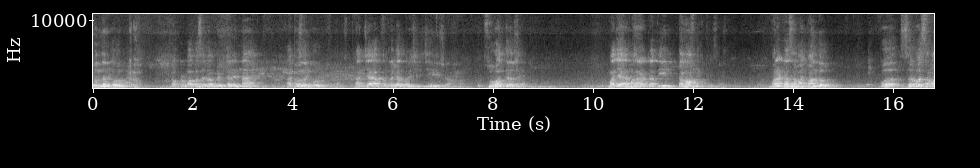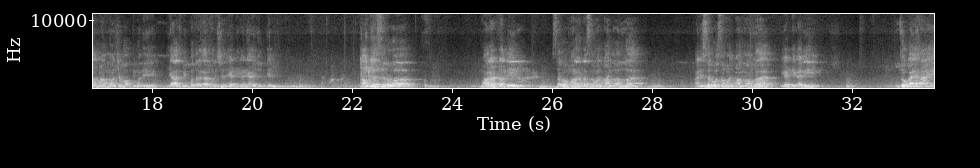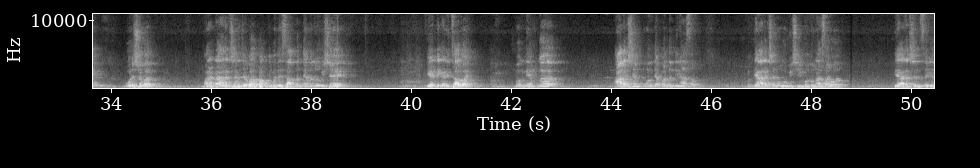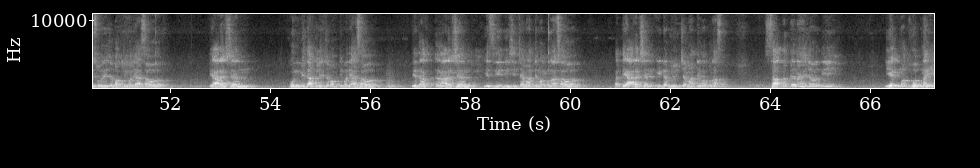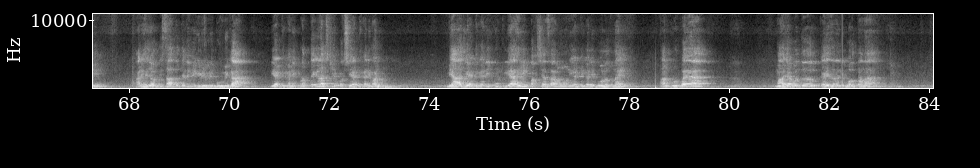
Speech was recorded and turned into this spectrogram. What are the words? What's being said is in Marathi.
वंदन करून डॉक्टर बाबासाहेब आंबेडकर यांना अभिवादन करून आजच्या पत्रकार परिषदेची सुरुवात करत आहे. माझ्या महाराष्ट्रातील तमाम मराठा समाज बांधव व सर्व समाज बांधवांच्या बाबतीमध्ये या आज मी पत्रकार परिषद या ठिकाणी आयोजित केली. आपल्या सर्व महाराष्ट्रातील सर्व मराठा समाज बांधवांना आणि सर्व समाज बांधवांना या ठिकाणी जो काय हा एक वर्षभर मराठा आरक्षणाच्या बाबतीमध्ये सातत्यानं जो विषय या ठिकाणी चालू आहे मग नेमकं आरक्षण कोणत्या पद्धतीने असावं? मग ते आरक्षण ओबीसी मधून असावं ते आरक्षण सगळे सोयरीच्या बाबतीमध्ये असावं ते आरक्षण कुणबी दाखल्यांच्या बाबतीमध्ये असावं ते आरक्षण एस सी बी सीच्या माध्यमातून असावं का ते आरक्षण ईडब्ल्यूच्या माध्यमातून असावं? सातत्यानं ह्याच्यावरती एकमत होत नाहीये आणि ह्याच्यावरती सातत्याने वेगळी भूमिका या ठिकाणी प्रत्येक राजकीय पक्ष या ठिकाणी मांडतो. मी आज या ठिकाणी कुठल्याही पक्षाचा म्हणून या ठिकाणी बोलत नाही. आणि कृपया माझ्याबद्दल काही जणांनी बोलताना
